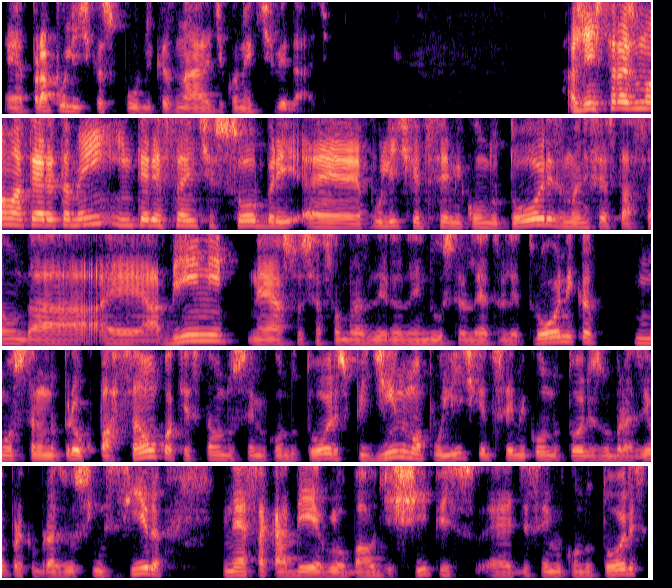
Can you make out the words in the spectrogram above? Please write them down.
é, para políticas públicas na área de conectividade. A gente traz uma matéria também interessante sobre é, política de semicondutores, manifestação da é, ABINE, né, Associação Brasileira da Indústria Eletroeletrônica, mostrando preocupação com a questão dos semicondutores, pedindo uma política de semicondutores no Brasil, para que o Brasil se insira nessa cadeia global de chips é, de semicondutores.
